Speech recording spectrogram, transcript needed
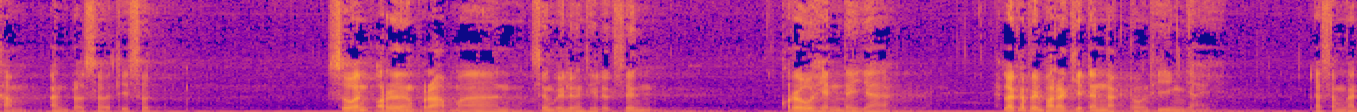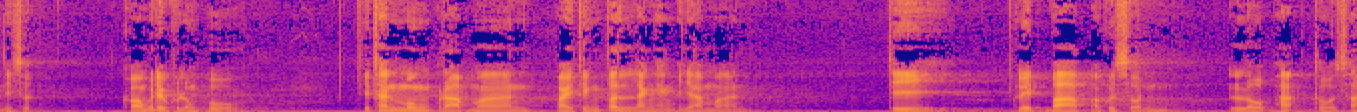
ธรรมอันประเสริฐที่สุด ส่วนเรื่องปราบมารซึ่งเป็นเรื่องที่ลึกซึ้ง รู้เห็นได้ยาก แล้วก็เป็นภารกิจอันหนักโดนที่ยิ่งใหญ่ และสำคัญที่สุด ของพระเดชคุณหลวงปู่ที่ท่านมุ่งปราบมารไปถึงต้นแหล่งแห่งพยามาร ที่ผลิตบาปอากุศล โลภะโทสะ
